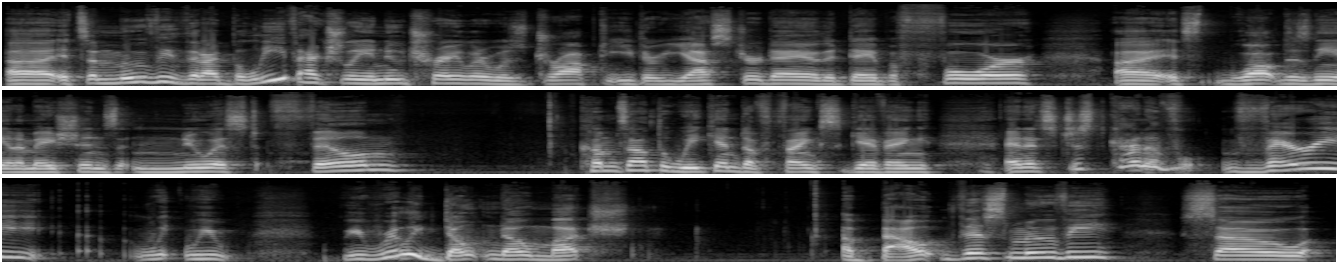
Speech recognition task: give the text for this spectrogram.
Uh, it's a movie that I believe actually a new trailer was dropped either yesterday or the day before. Uh, it's Walt Disney Animation's newest film. Comes out the weekend of Thanksgiving, and it's just kind of very. We, we, we really don't know much about this movie, so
